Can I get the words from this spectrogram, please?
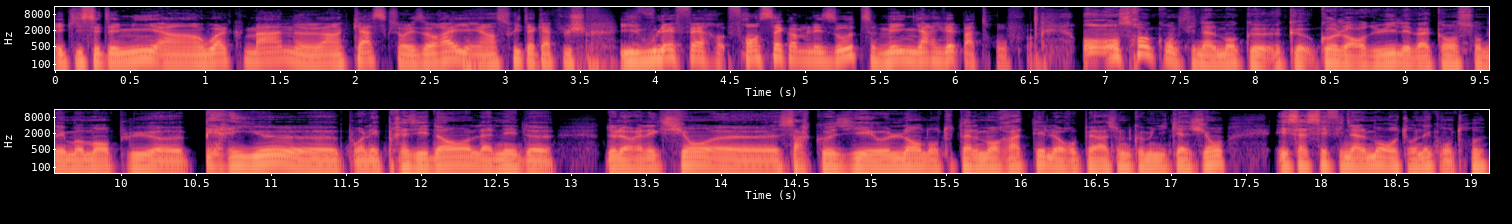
et qui s'était mis un Walkman, euh, un casque sur les oreilles et un sweat à capuche. Il voulait faire français comme les autres, mais il n'y arrivait pas trop. On, se rend compte finalement que, qu'aujourd'hui, les vacances sont des moments plus euh, périlleux euh, pour les présidents. L'année de, de leur élection, Sarkozy et Hollande ont totalement raté leur opération de communication et ça s'est finalement retourné contre eux.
